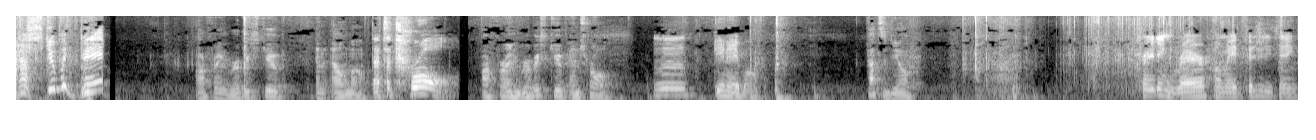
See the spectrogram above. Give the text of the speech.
Ah, stupid bitch! Offering Rubik's Cube and Elmo. That's a troll! Offering Rubik's Cube and Troll. Mmm, DNA ball. That's a deal. Trading rare homemade fidgety thing.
